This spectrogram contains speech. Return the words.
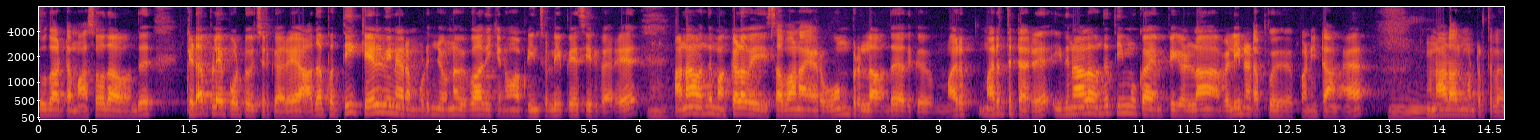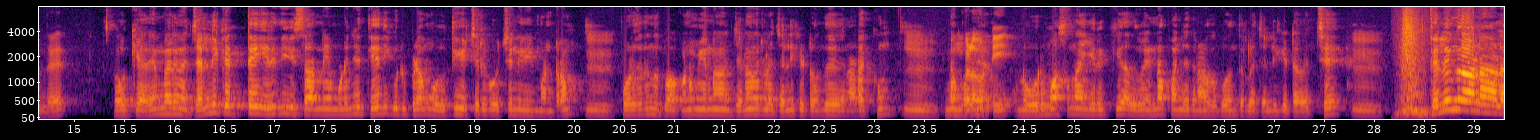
சூதாட்ட மசோதாவை வந்து கிடப்பிலே போட்டு வச்சிருக்காரு. அதை பத்தி கேள்வி நேரம் முடிஞ்ச உடனே விவாதிக்கணும் அப்படின்னு சொல்லி பேசியிருக்காரு. ஆனா வந்து மக்களவை சபாநாயகர் ஓம் பிர்லா வந்து அதுக்கு மறு மறுத்துட்டாரு. இதனால வந்து திமுக எம்பிகள்லாம் வெளிநடப்பு பண்ணிட்டாங்க. நாடாளுமன்றத்துல இருந்து ஓகே அதே மாதிரி இந்த ஜல்லிக்கட்டு இறுதி விசாரணை முடிஞ்சு தேதி குறிப்பிடாம ஒத்தி வச்சிருக்க உச்சநீதிமன்றம் ம், பொறுத்திருந்து பார்க்கணும். ஏன்னா ஜனவரியில ஜல்லிக்கட்டு வந்து நடக்கும். இன்னும் ஒரு மாசம் தான் இருக்கு. அதுக்குள்ள என்ன பஞ்சாயத்து நடக்க போகுதுன்னு தெரியல ஜல்லிக்கட்டை வச்சு. தெலுங்கானால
